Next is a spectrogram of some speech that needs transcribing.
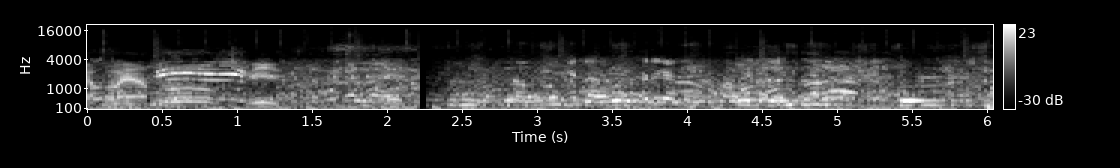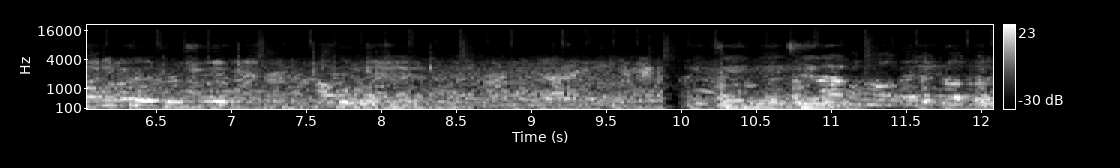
এত ভিড়। চেয়েছিলাম হবে নতুন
